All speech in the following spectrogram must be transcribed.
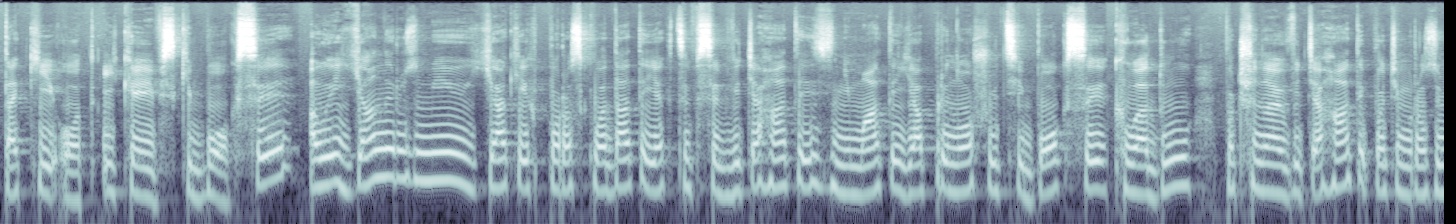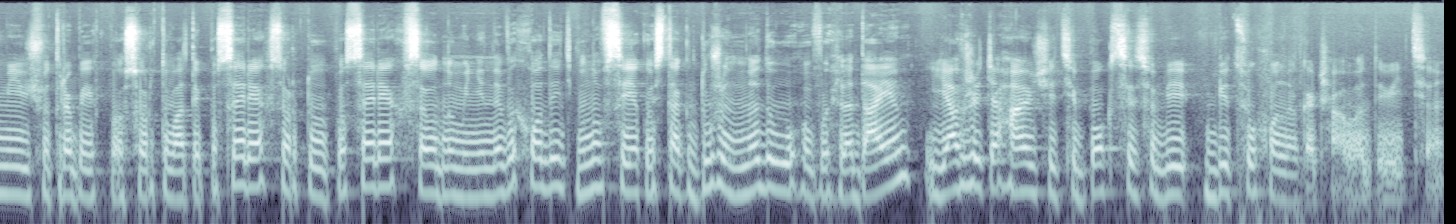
такі от ікеївські бокси, але я не розумію, як їх порозкладати, як це все витягати, знімати. Я приношу ці бокси, кладу, починаю витягати, потім розумію, що треба їх посортувати по серіях, сортую по серіях, все одно мені не виходить. Воно все якось так дуже недовго виглядає. Я вже тягаючи ці бокси собі біцуху накачала. Дивіться.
